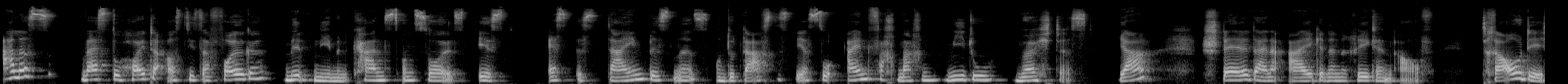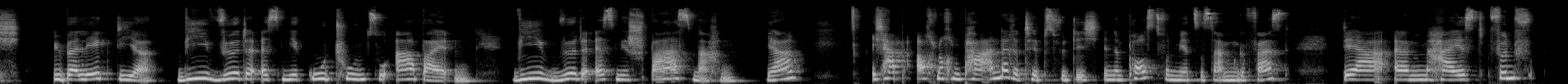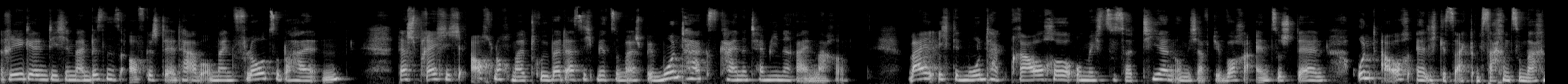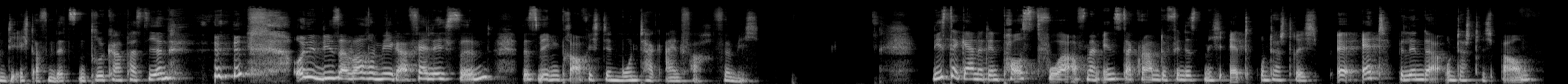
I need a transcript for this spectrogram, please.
alles, was du heute aus dieser Folge mitnehmen kannst und sollst, ist, es ist dein Business und du darfst es dir so einfach machen, wie du möchtest. Ja? Stell deine eigenen Regeln auf. Trau dich. Überleg dir, wie würde es mir gut tun zu arbeiten? Wie würde es mir Spaß machen? Ja? Ich habe auch noch ein paar andere Tipps für dich in einem Post von mir zusammengefasst, der ähm, heißt fünf Regeln, die ich in meinem Business aufgestellt habe, um meinen Flow zu behalten. Da spreche ich auch noch mal drüber, dass ich mir zum Beispiel montags keine Termine reinmache, weil ich den Montag brauche, um mich zu sortieren, um mich auf die Woche einzustellen und auch ehrlich gesagt, um Sachen zu machen, die echt auf den letzten Drücker passieren. und in dieser Woche mega fällig sind. Deswegen brauche ich den Montag einfach für mich. Lies dir gerne den Post vor auf meinem Instagram. Du findest mich at, äh, at belinda unterstrich Baum.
